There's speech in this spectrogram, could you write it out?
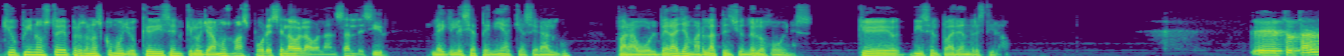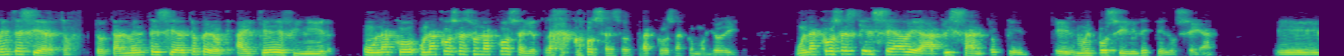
¿Qué opina usted de personas como yo que dicen que lo llevamos más por ese lado de la balanza al decir la iglesia tenía que hacer algo? para volver a llamar la atención de los jóvenes. ¿Qué dice el padre Andrés Tirado? Eh, totalmente cierto, totalmente cierto, pero hay que definir una, una cosa es una cosa y otra cosa es otra cosa, como yo digo. Una cosa es que él sea beato y santo, que es muy posible que lo sea, eh,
